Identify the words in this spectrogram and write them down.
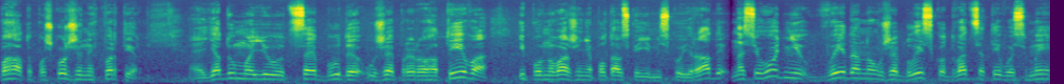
багато пошкоджених квартир. Е, Я думаю, це буде уже прерогатива і повноваження Полтавської міської ради. На сьогодні видано вже близько 28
